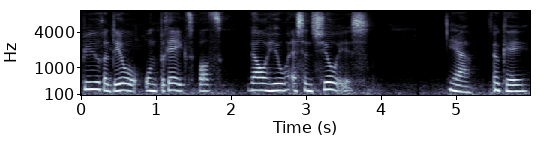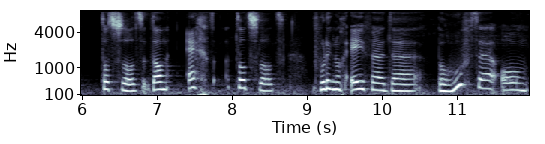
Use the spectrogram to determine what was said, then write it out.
pure deel ontbreekt... wat wel heel essentieel is. Ja, oké. Tot slot, dan echt tot slot voel ik nog even de behoefte om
